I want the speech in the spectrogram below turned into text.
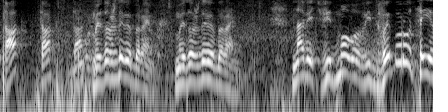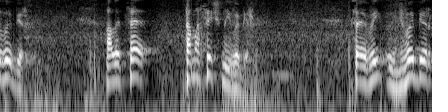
Так, так, так. Ми завжди вибираємо. Ми завжди вибираємо. Навіть відмова від вибору це є вибір. Але це тамасичний вибір. Це вибір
